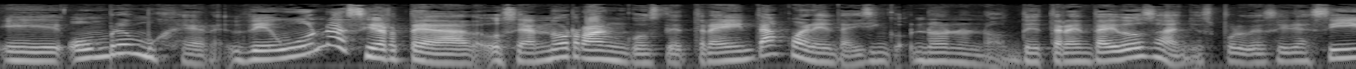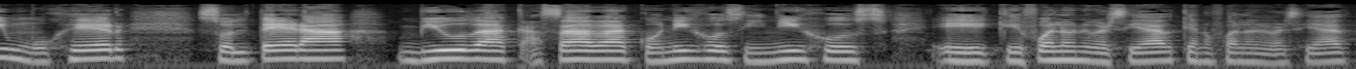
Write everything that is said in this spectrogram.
eh, hombre o mujer, de una cierta edad, o sea, no rangos de 30 a 45, no, no, no, de 32 años, por decir así, mujer soltera, viuda, casada, con hijos, sin hijos, eh, que fue a la universidad, que no fue a la universidad,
